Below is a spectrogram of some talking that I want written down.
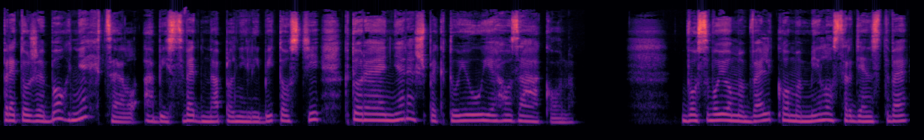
pretože Boh nechcel, aby svet naplnili bytosti, ktoré nerešpektujú jeho zákon. Vo svojom veľkom milosrdenstve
